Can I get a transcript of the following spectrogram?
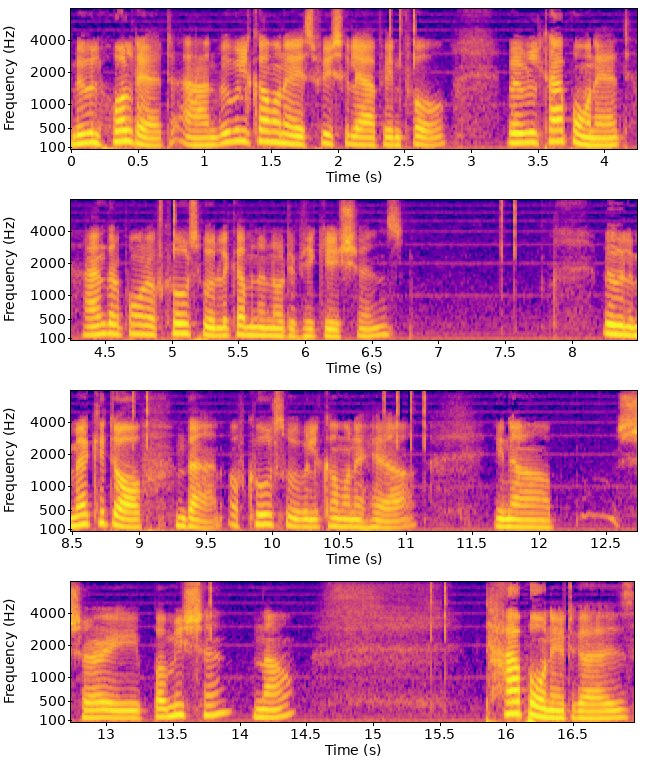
We will hold it and we will come on a especially app info. We will tap on it and thereupon of course we will come in notifications. We will make it off then of course we will come on here in a sorry permission now tap on it guys.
